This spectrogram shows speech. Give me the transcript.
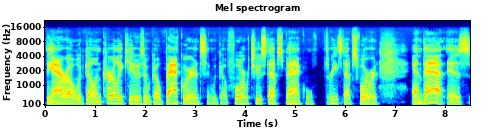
the arrow would go in curly cues, it would go backwards, it would go forward, two steps back, three steps forward. And that is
